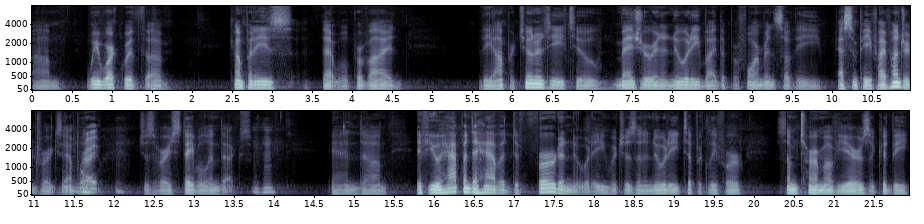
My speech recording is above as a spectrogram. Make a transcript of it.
Um, we work with uh, companies that will provide the opportunity to measure an annuity by the performance of the S&P 500, for example Right. which is a very stable index. Mm-hmm. And um, If you happen to have a deferred annuity, which is an annuity typically for some term of years, it could be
